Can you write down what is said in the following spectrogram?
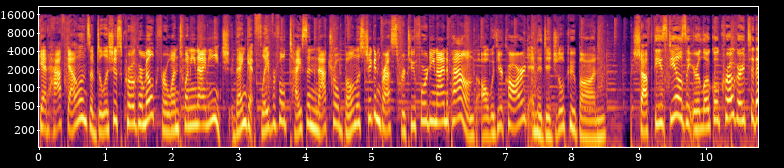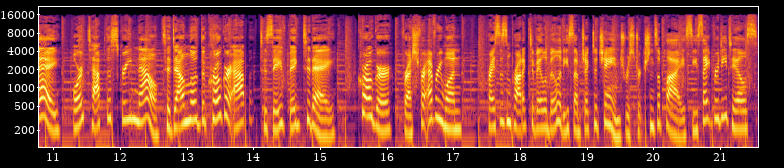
Get half gallons of delicious Kroger milk for 129 each, then get flavorful Tyson natural boneless chicken breasts for 249 a pound, all with your card and a digital coupon. Shop these deals at your local Kroger today or tap the screen now to download the Kroger app to save big today. Kroger, fresh for everyone. Prices and product availability subject to change. Restrictions apply. See site for details.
